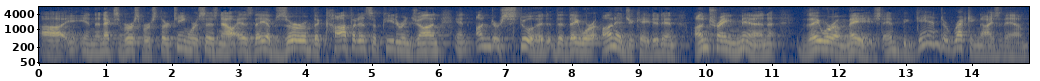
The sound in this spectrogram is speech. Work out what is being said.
uh, in the next verse, verse 13, where it says, Now, as they observed the confidence of Peter and John and understood that they were uneducated and untrained men, they were amazed and began to recognize them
